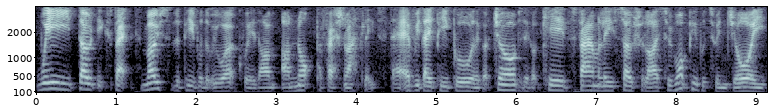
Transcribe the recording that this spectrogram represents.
we don't expect most of the people that we work with are, are not professional athletes. They're everyday people, they've got jobs, they've got kids, families, social life. So we want people to enjoy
